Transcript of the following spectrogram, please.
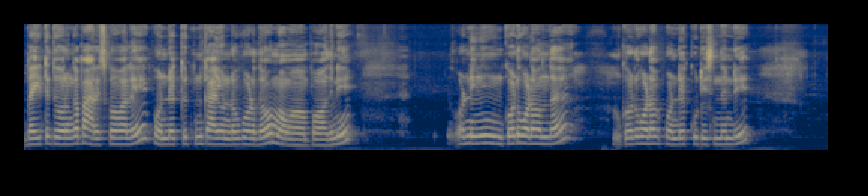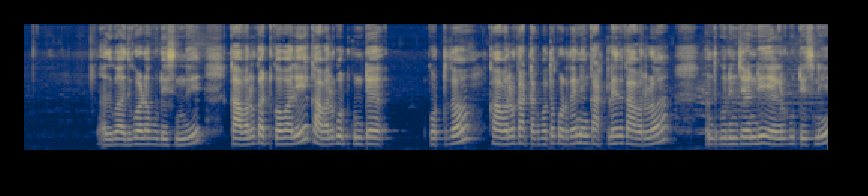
బయట దూరంగా పారేసుకోవాలి. పొండెక్కిన కాయ ఉండకూడదు మా పాదుని. ఇంకోటి కూడా ఉందా? ఇంకోటి కూడా పొండెక్కి కుట్టేసిందండి. అది అది కూడా కుట్టేసింది. కవర్లు కట్టుకోవాలి. కవర్లు కొట్టుకుంటే కుట్టదు. కవర్లు కట్టకపోతే కుడతాయి నేను కట్టలేదు కవర్లో. అందు గురించి అండి ఈగలు కుట్టేసినాయి.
